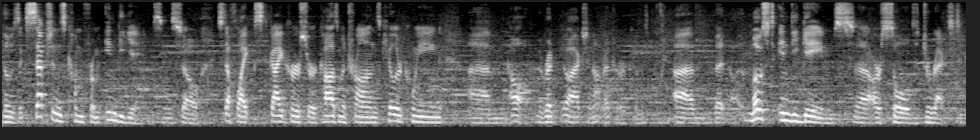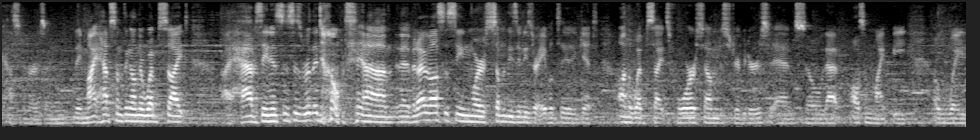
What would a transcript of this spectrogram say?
those exceptions come from indie games. And so stuff like Sky Curser, Cosmotrons, Killer Queen, um, oh, oh, actually not Retro Raccoons. Um, but most indie games uh, are sold direct to customers, and they might have something on their website, I have seen instances where they don't, um, but I've also seen where some of these indies are able to get on the websites for some distributors, and so that also might be a way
